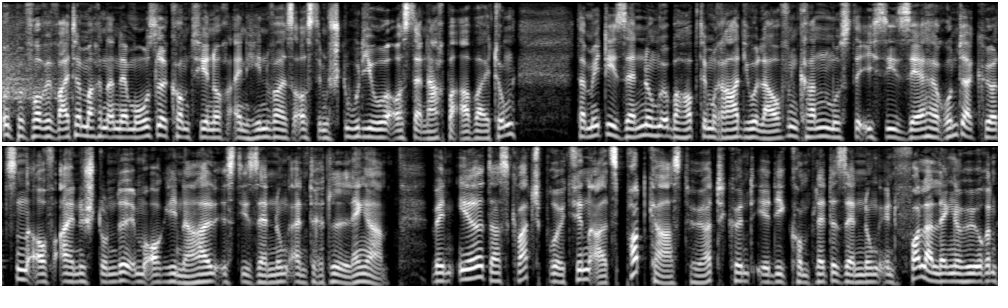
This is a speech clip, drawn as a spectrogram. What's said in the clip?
Und bevor wir weitermachen an der Mosel, kommt hier noch ein Hinweis aus dem Studio, aus der Nachbearbeitung. Damit die Sendung überhaupt im Radio laufen kann, musste ich sie sehr herunterkürzen. Auf eine Stunde im Original ist die Sendung ein Drittel länger. Wenn ihr das Quatschbrötchen als Podcast hört, könnt ihr die komplette Sendung in voller Länge hören.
